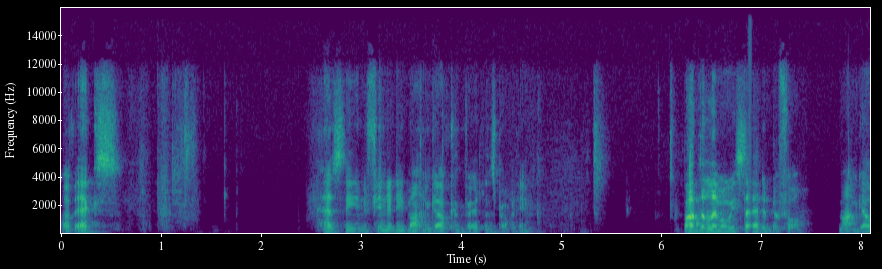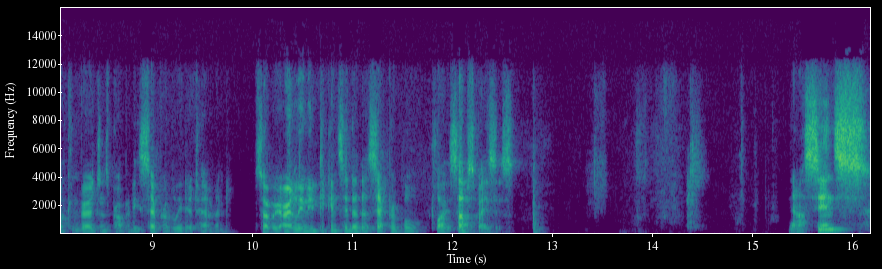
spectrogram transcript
of X has the infinity martingale convergence property by the lemma we stated before. Martingale convergence property is separably determined. So we only need to consider the separable closed subspaces. Now, since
